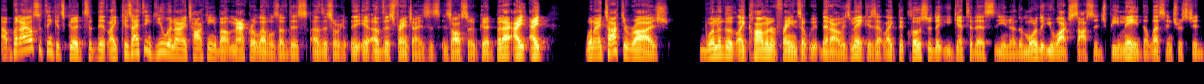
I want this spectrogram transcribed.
uh, but I also think it's good to that, like, because I think you and I talking about macro levels of this of this organ of this franchise is, is also good. But I, I, I, when I talk to Raj, one of the like common refrains that we that I always make is that like the closer that you get to this, you know, the more that you watch sausage be made, the less interested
